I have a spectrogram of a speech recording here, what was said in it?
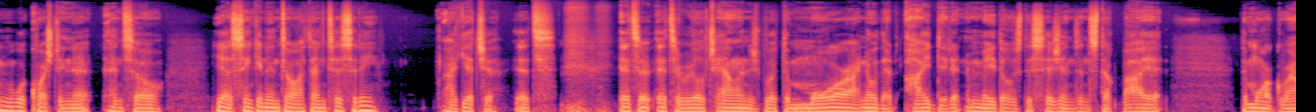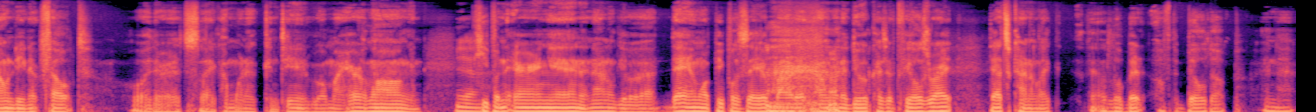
were questioning it. And so, yeah, sinking into authenticity, I get you. It's it's a it's a real challenge. But the more I know that I did it and made those decisions and stuck by it, the more grounding it felt. Whether it's like I'm going to continue to grow my hair long and Yeah. keep an earring in, and I don't give a damn what people say about it. I'm going to do it because it feels right. That's kind of like a little bit of the build up in that.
